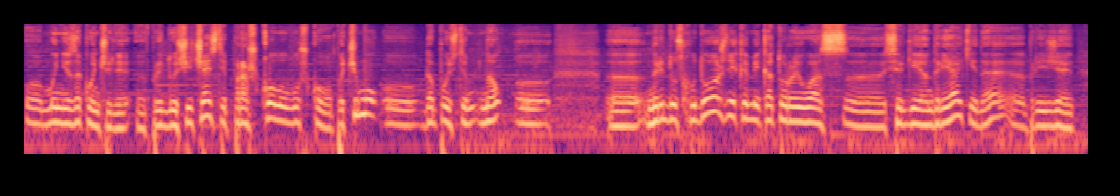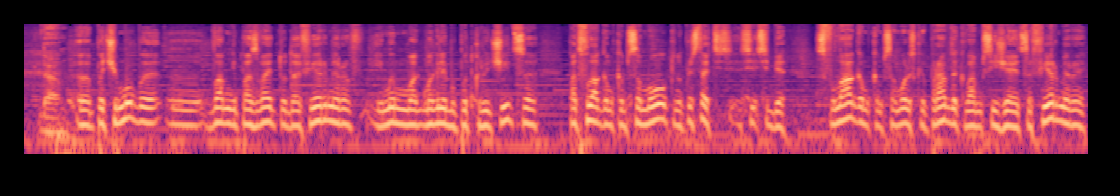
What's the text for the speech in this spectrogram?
Мы не закончили э, в предыдущей части про школу Лужкова. Почему, допустим, на, наряду с художниками, которые у вас Сергей Андреяки, да, приезжают, да. почему бы вам не позвать туда фермеров, и мы могли бы подключиться под флагом комсомолки. Ну, представьте себе, с флагом комсомольской правды к вам съезжаются фермеры,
